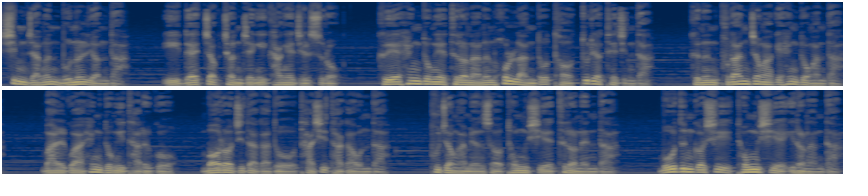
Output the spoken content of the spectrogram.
심장은 문을 연다. 이 내적 전쟁이 강해질수록 그의 행동에 드러나는 혼란도 더 뚜렷해진다. 그는 불안정하게 행동한다. 말과 행동이 다르고 멀어지다가도 다시 다가온다. 부정하면서 동시에 드러낸다. 모든 것이 동시에 일어난다.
